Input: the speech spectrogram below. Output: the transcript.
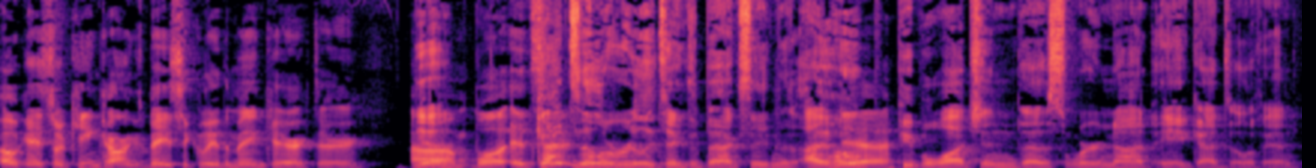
okay, so King Kong's basically the main character. Yeah. Um, well, it's Godzilla really takes a back seat. I hope Yeah. people watching this were not a Godzilla fan.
